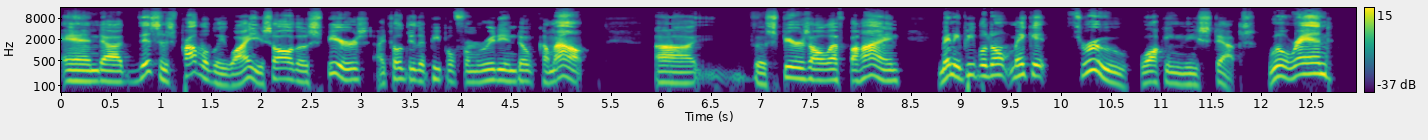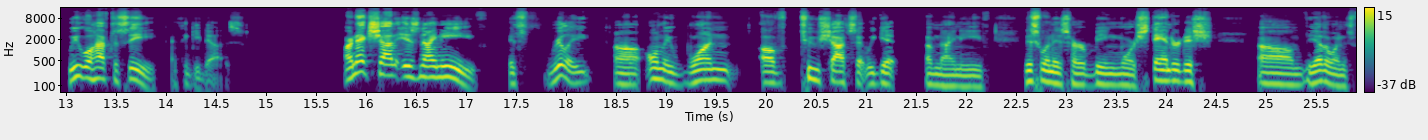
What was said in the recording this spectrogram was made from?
And uh, this is probably why you saw those spears. I told you that people from Meridian don't come out. Uh, the spears all left behind. Many people don't make it through walking these steps. Will Rand? We will have to see. I think he does. Our next shot is Nynaeve. It's really uh, only one of two shots that we get of Nynaeve. This one is her being more standardish. Um, the other one's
